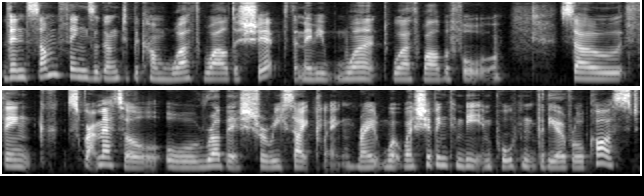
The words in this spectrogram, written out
then some things are going to become worthwhile to ship that maybe weren't worthwhile before. So think scrap metal or rubbish for recycling, right? Where shipping can be important for the overall cost,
